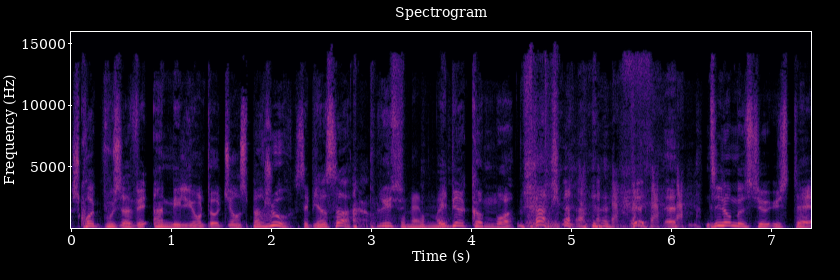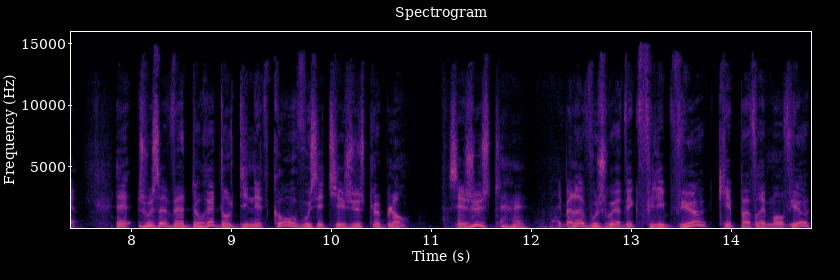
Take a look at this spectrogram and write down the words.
je crois que vous avez un million d'audiences par jour, c'est bien ça Plus même. Eh bien, comme moi. Dis donc, monsieur Huster, eh, je vous avais adoré dans le dîner de con où vous étiez juste le blanc. C'est juste. Et ben là, vous jouez avec Philippe Vieux, qui est pas vraiment vieux,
